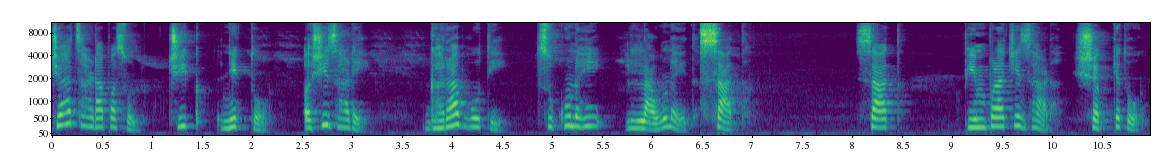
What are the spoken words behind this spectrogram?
ज्या झाडापासून चीक निघतो अशी झाडे घराभोवती चुकूनही लावू नयेत. सात. सात. पिंपळाचे झाड शक्यतो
